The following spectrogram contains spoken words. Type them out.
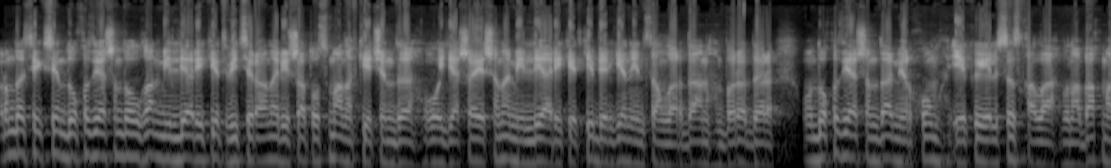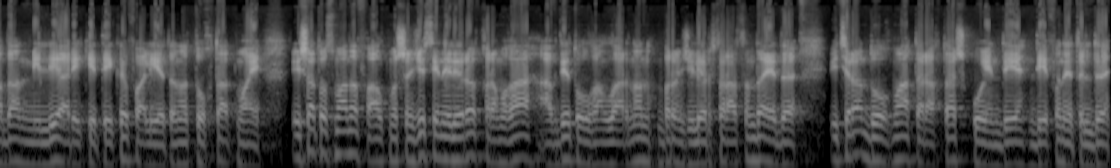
Қырымда 89 яшында олған милли әрекет ветераны Ришат Османов кечінді. О яшайышына милли әрекетке берген инсанлардан бірідір. 19 яшында мерхум екі елсіз қала. Бұна бақмадан милли әрекеттегі фалиетіні тоқтатмай. Ришат Османов 60 сенелері Қырымға авдет олғанларының біріншілер сырасында еді. Ветеран доғма тарақташ қойынде дефін етілді.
